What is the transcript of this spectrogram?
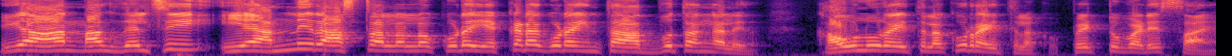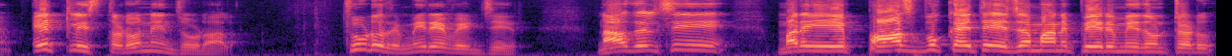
ఇక నాకు తెలిసి ఈ అన్ని రాష్ట్రాలలో కూడా ఎక్కడ కూడా ఇంత అద్భుతంగా లేదు. కౌలు రైతులకు రైతులకు పెట్టుబడి సాయం. ఎట్లు ఇస్తాడో నేను చూడాలి. చూడుర్రి మీరే వెయిట్ చేయరు. నాకు తెలిసి మరి పాస్బుక్ అయితే యజమాని పేరు మీద ఉంటాడు.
